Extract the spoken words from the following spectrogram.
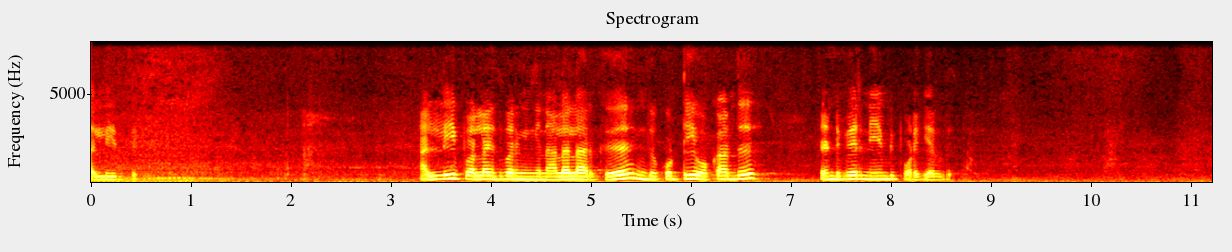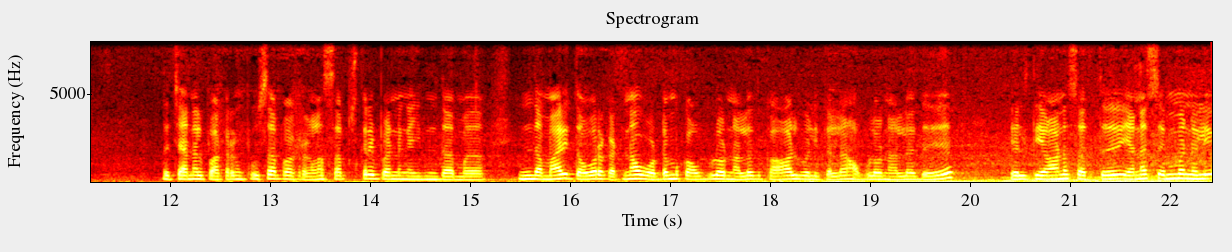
தள்ளி இருக்குது அள்ளி இப்போல்லாம் இது பாருங்க இங்கே நிழலாக இருக்குது இங்கே கொட்டி உக்காந்து ரெண்டு பேர் நேம்பி புடைக்கிறது. இந்த சேனல் பார்க்குறவங்க புதுசாக பார்க்குறவங்களாம் சப்ஸ்கிரைப் பண்ணுங்கள் இந்த ம இந்த மாதிரி துவர கட்டினா உடம்புக்கு அவ்வளோ நல்லது கால் வலிக்கெல்லாம் அவ்வளோ நல்லது. ஹெல்த்தியான சத்து. ஏன்னா செம்மண்ணிலே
